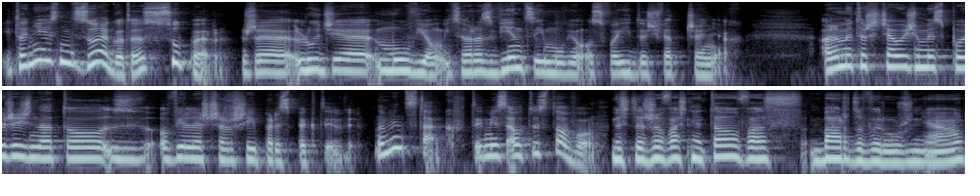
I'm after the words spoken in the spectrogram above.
I to nie jest nic złego, to jest super, że ludzie mówią i coraz więcej mówią o swoich doświadczeniach. Ale my też chciałyśmy spojrzeć na to z o wiele szerszej perspektywy. No więc tak, w tym jest autystowo. Myślę, że właśnie to Was bardzo wyróżnia.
